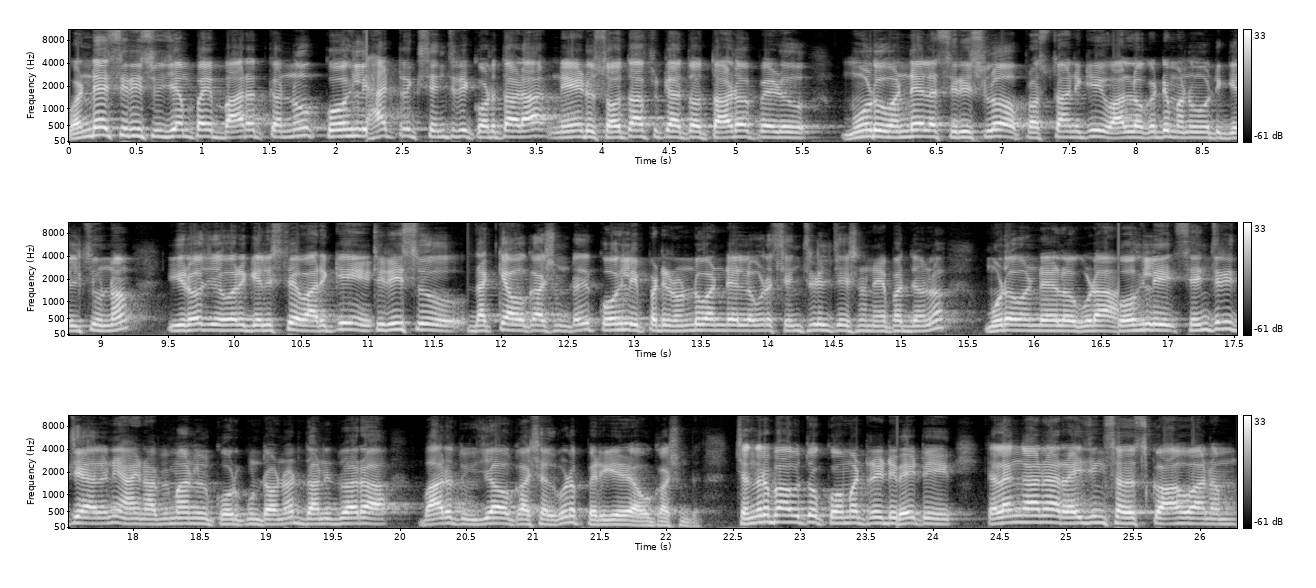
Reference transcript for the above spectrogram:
వన్డే సిరీస్ విజయంపై భారత్ కన్ను కోహ్లీ హ్యాట్రిక్ సెంచరీ కొడతాడా? నేడు సౌత్ ఆఫ్రికాతో తాడోపేడు మూడు వన్డేల సిరీస్లో ప్రస్తుతానికి వాళ్ళు ఒకటి మనం ఒకటి గెలిచి ఉన్నాం. ఈ రోజు ఎవరు గెలిస్తే వారికి సిరీస్ దక్కే అవకాశం ఉంటుంది. కోహ్లీ ఇప్పటి రెండు వన్డేల్లో కూడా సెంచరీలు చేసిన నేపథ్యంలో మూడో వన్డేలో కూడా కోహ్లీ సెంచరీ చేయాలని ఆయన అభిమానులు కోరుకుంటా ఉన్నారు. దాని ద్వారా భారత్ విజయావకాశాలు కూడా పెరిగే అవకాశం ఉంటుంది. చంద్రబాబుతో కోమటిరెడ్డి భేటీ. తెలంగాణ రైజింగ్ సదస్సుకు ఆహ్వానం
